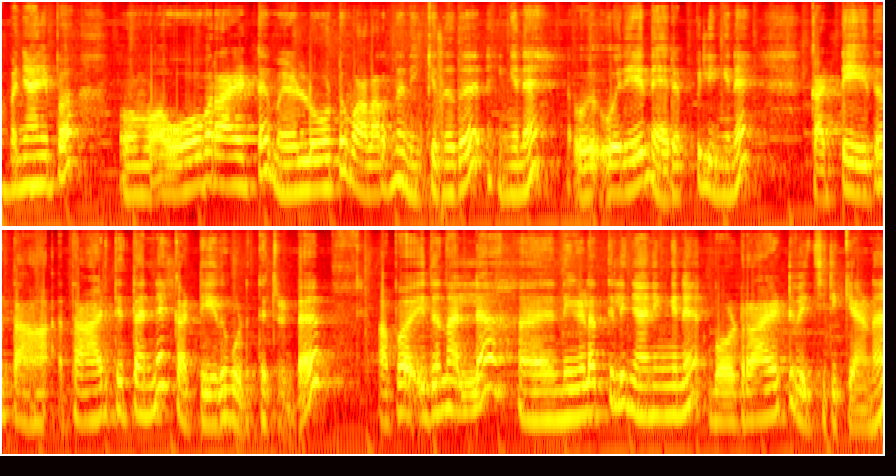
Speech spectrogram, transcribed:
അപ്പോൾ ഞാനിപ്പോൾ ഓവറായിട്ട് മുകളിലോട്ട് വളർന്ന് നിൽക്കുന്നത് ഇങ്ങനെ ഒരേ നിരപ്പിൽ ഇങ്ങനെ കട്ട് ചെയ്ത് താ താഴ്ത്തി തന്നെ കട്ട് ചെയ്ത് കൊടുത്തിട്ടുണ്ട്. അപ്പോൾ ഇത് നല്ല നീളത്തിൽ ഞാനിങ്ങനെ ബോർഡറായിട്ട് വെച്ചിരിക്കുകയാണ്.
